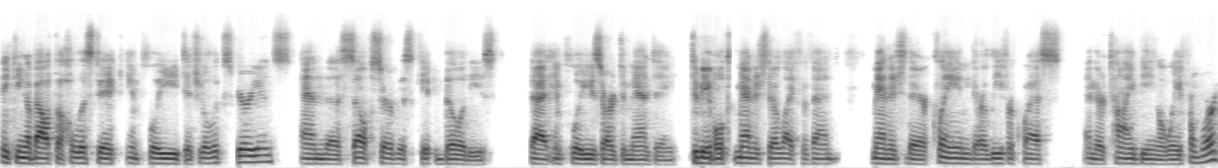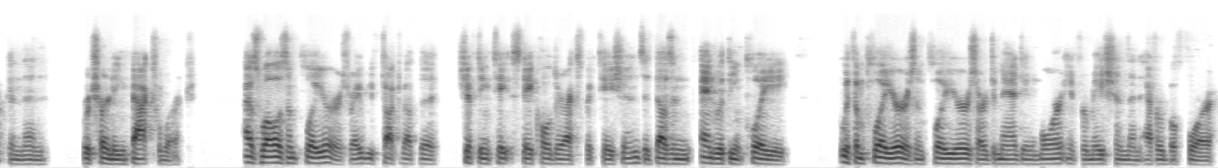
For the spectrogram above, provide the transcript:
thinking about the holistic employee digital experience and the self service capabilities that employees are demanding to be able to manage their life event, manage their claim, their leave requests, and their time being away from work and then returning back to work, as well as employers, right? We've talked about the shifting t- stakeholder expectations. It doesn't end with the employee. With employers, employers are demanding more information than ever before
